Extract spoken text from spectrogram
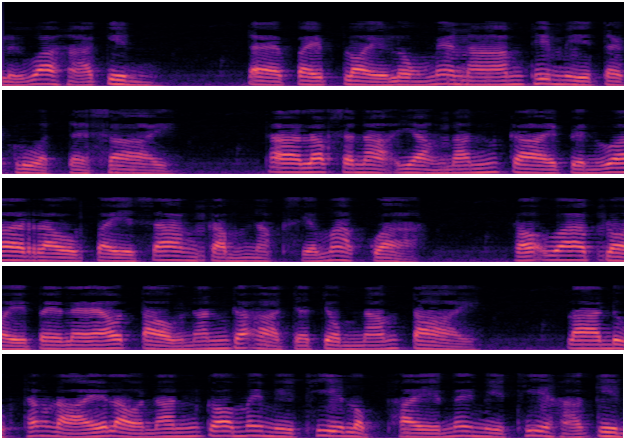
หรือว่าหากิน แต่ไปปล่อยลงแม่น้ำที่มีแต่กรวดแต่ทราย ถ้าลักษณะอย่างนั้นกลายเป็นว่าเราไปสร้างกรรมหนักเสียมากกว่า เพราะว่าปล่อยไปแล้วเต่านั้นก็อาจจะจมน้ำตายปลาดุกทั้งหลายเหล่านั้นก็ไม่มีที่หลบภัยไม่มีที่หากิน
